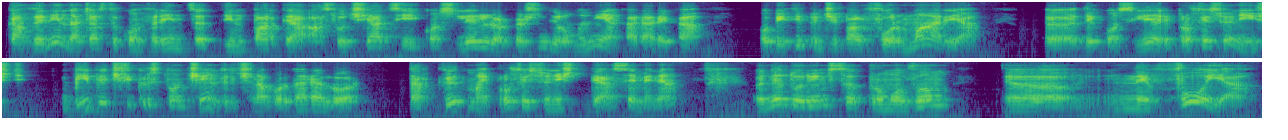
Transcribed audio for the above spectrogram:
ca venind această conferință din partea Asociației Consilierilor Creștini din România, care are ca obiectiv principal formarea uh, de consilieri profesioniști, biblici și cristoncentrici în abordarea lor, dar cât mai profesioniști de asemenea, ne dorim să promovăm uh, nevoia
